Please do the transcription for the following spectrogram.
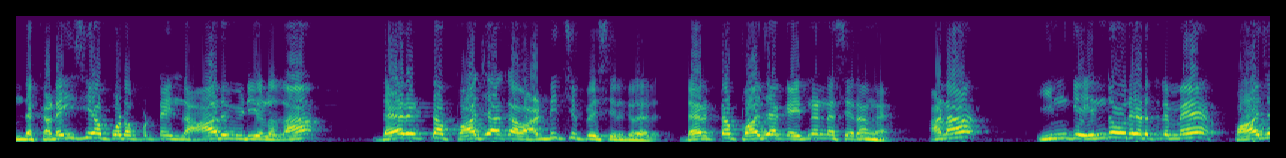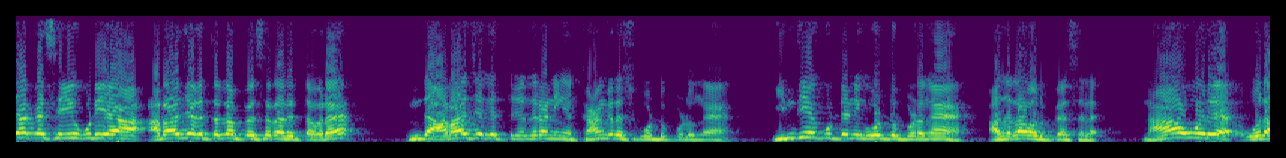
இந்த கடைசியா போடப்பட்ட இந்த ஆறு வீடியோல தான் டைரக்டா பாஜக அடிச்சு பேசியிருக்கிறாரு. டைரக்டா பாஜக என்னென்ன செய்யறாங்க ஆனா இங்க எந்த ஒரு இடத்துலயுமே பாஜக செய்யக்கூடிய அராஜகத்தை தான் பேசுறாரு தவிர இந்த அராஜகத்துக்கு எதிராக நீங்க காங்கிரஸ் ஓட்டு போடுங்க இந்திய கூட்டணிக்கு ஓட்டு போடுங்க அதெல்லாம் அவர் பேசல. நான் ஒரு ஒரு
